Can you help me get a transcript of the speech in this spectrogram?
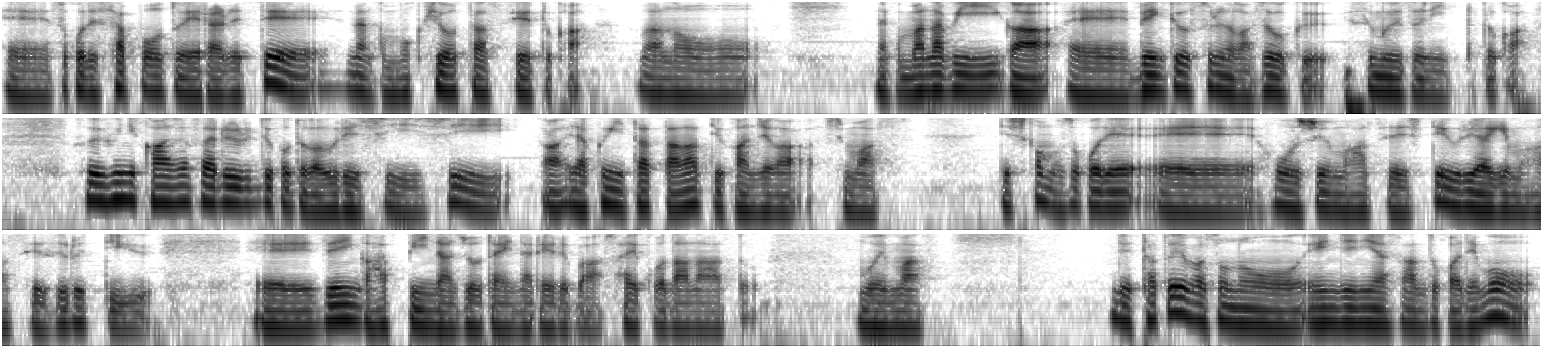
えー、そこでサポートを得られて、なんか目標達成とか、あのなんか学びが、えー、勉強するのがすごくスムーズにいったとか、そういうふうに感謝されるってことが嬉しいし、あ、役に立ったなっていう感じがします。で、しかもそこで、えー、報酬も発生して売り上げも発生するっていう、えー、全員がハッピーな状態になれれば最高だなと思います。で、例えばそのエンジニアさんとかでも、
